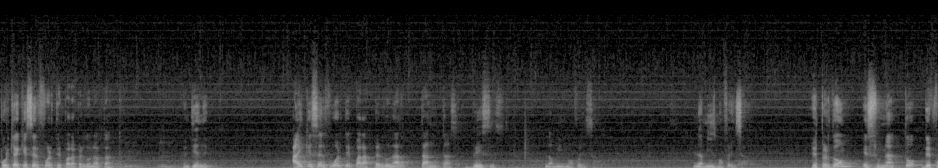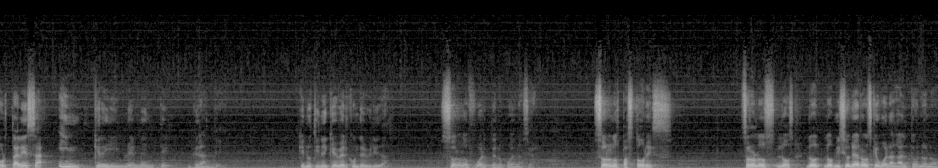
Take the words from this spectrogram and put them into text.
Porque hay que ser fuerte para perdonar tanto. ¿Entienden? Hay que ser fuerte para perdonar tantas veces. la misma ofensa. La misma ofensa. El perdón es un acto de fortaleza increíblemente grande, que no tiene que ver con debilidad. Solo los fuertes lo pueden hacer. Solo los pastores. Solo los, los, los, misioneros que vuelan alto. No, no.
